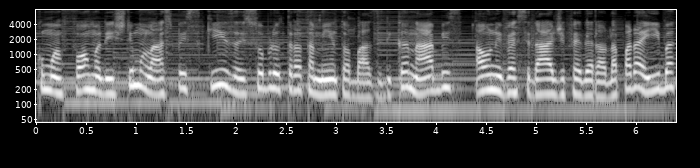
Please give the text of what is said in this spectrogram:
Como uma forma de estimular as pesquisas sobre o tratamento à base de cannabis, a Universidade Federal da Paraíba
